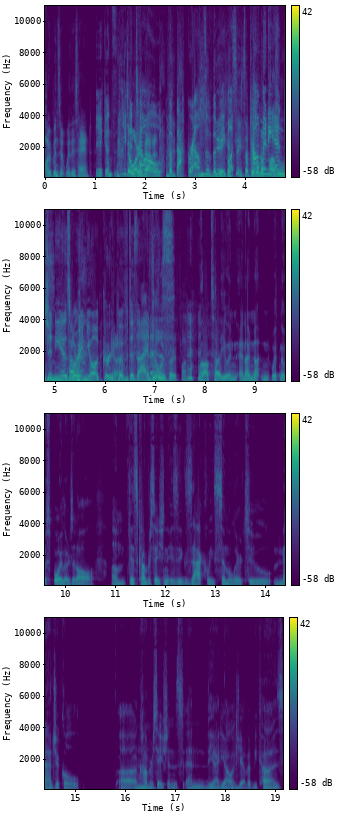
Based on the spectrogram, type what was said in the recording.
opens it with his hand You can you can tell the backgrounds of the Yeah, you people. can see some people How many puzzles, engineers how were in your group Yeah. of designers? it's always very funny well, I'll tell you, and, and I'm not with no spoilers at all. Um, this conversation is exactly similar to magical uh, Mm. conversations and the ideology of it, because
